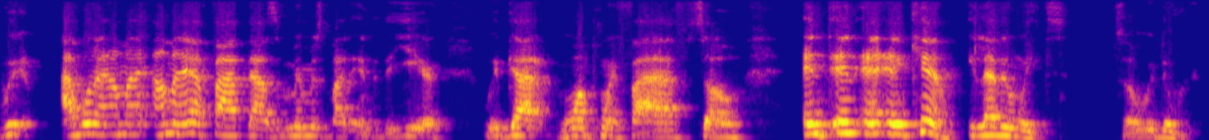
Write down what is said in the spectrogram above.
we I want to I'm, gonna- I'm have 5,000 members by the end of the year. We've got 1.5. So and and, and Kim, 11 weeks. So we're doing it.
